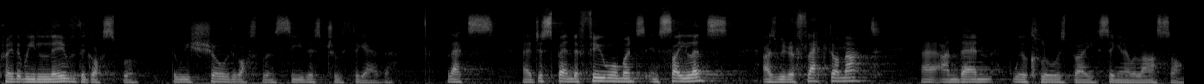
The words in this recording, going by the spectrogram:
Pray that we live the gospel, that we show the gospel and see this truth together. Let's uh, just spend a few moments in silence as we reflect on that, uh, and then we'll close by singing our last song.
